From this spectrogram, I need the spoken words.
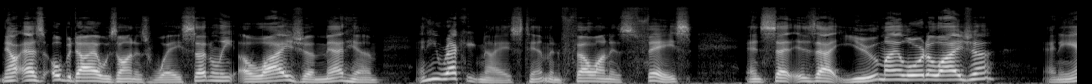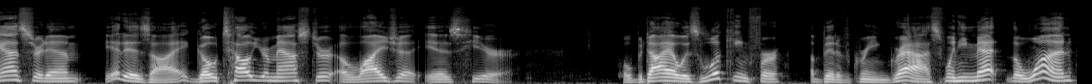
Now, as Obadiah was on his way, suddenly Elijah met him, and he recognized him and fell on his face and said, Is that you, my lord Elijah? And he answered him, It is I. Go tell your master, Elijah is here. Obadiah was looking for a bit of green grass when he met the one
